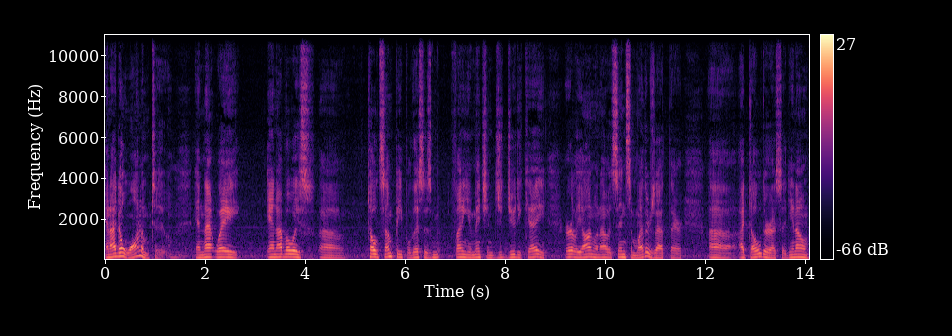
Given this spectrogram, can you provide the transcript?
and I don't want them to. And that way, and I've always uh, told some people this is funny. You mentioned J- Judy Kay early on when I would send some wethers out there. Uh, I told her, I said, you know,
